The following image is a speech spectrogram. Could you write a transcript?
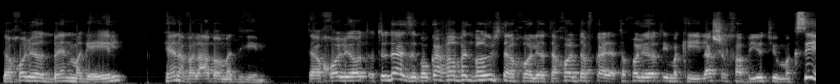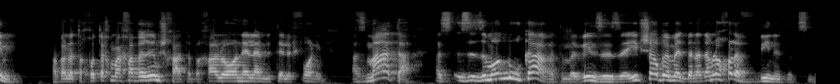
אתה יכול להיות בן מגעיל, כן, אבל אבא מדהים. אתה יכול להיות, אתה יודע, זה כל כך הרבה דברים שאתה יכול להיות, אתה יכול דווקא, אתה יכול להיות עם הקהילה שלך ביוטיוב מקסים, אבל אתה חותך מהחברים שלך, אתה בכלל לא עונה להם לטלפונים. אז מה אתה? אז זה, זה מאוד מורכב, אתה מבין? זה, זה אי אפשר באמת, בן אדם לא יכול להבין את עצמו.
